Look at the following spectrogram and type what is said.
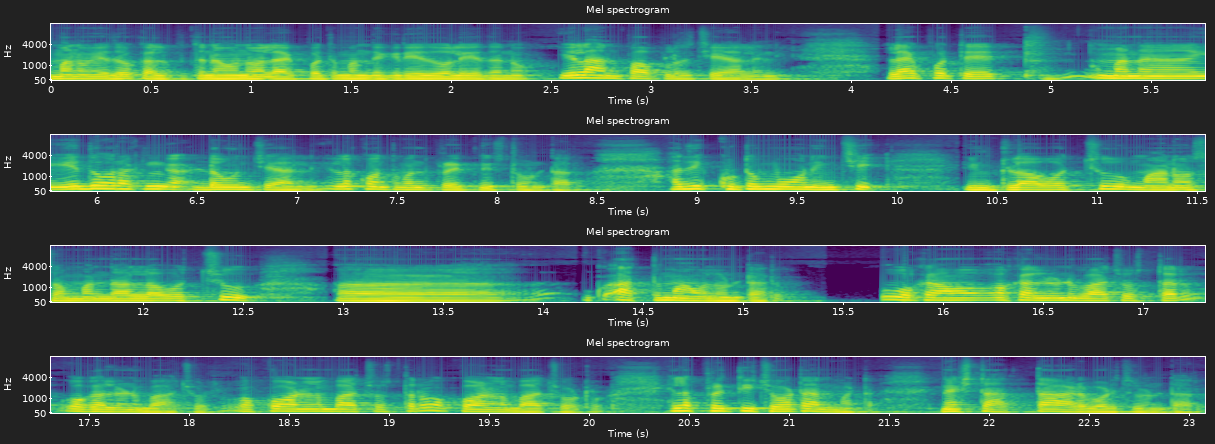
మనం ఏదో కలుపుతున్నామనో లేకపోతే మన దగ్గర ఏదో లేదనో ఇలా అన్పాపులర్ చేయాలని. లేకపోతే మన ఏదో రకంగా డౌన్ చేయాలని ఇలా కొంతమంది ప్రయత్నిస్తూ ఉంటారు. అది కుటుంబం నుంచి ఇంట్లో అవ్వచ్చు మానవ సంబంధాల్లో అవ్వచ్చు అత్తమామలు ఉంటారు. ఒక ఒక అల్లుని బాగా చూస్తారు ఒక అల్లుని బాగా చూడరు. ఒక కోళ్ళని బాగా చూస్తారు ఒక కోళ్ళని బాగా చూడరు. ఇలా ప్రతి చోట అనమాట నెక్స్ట్ అత్త ఆడబడుచులు ఉంటారు.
